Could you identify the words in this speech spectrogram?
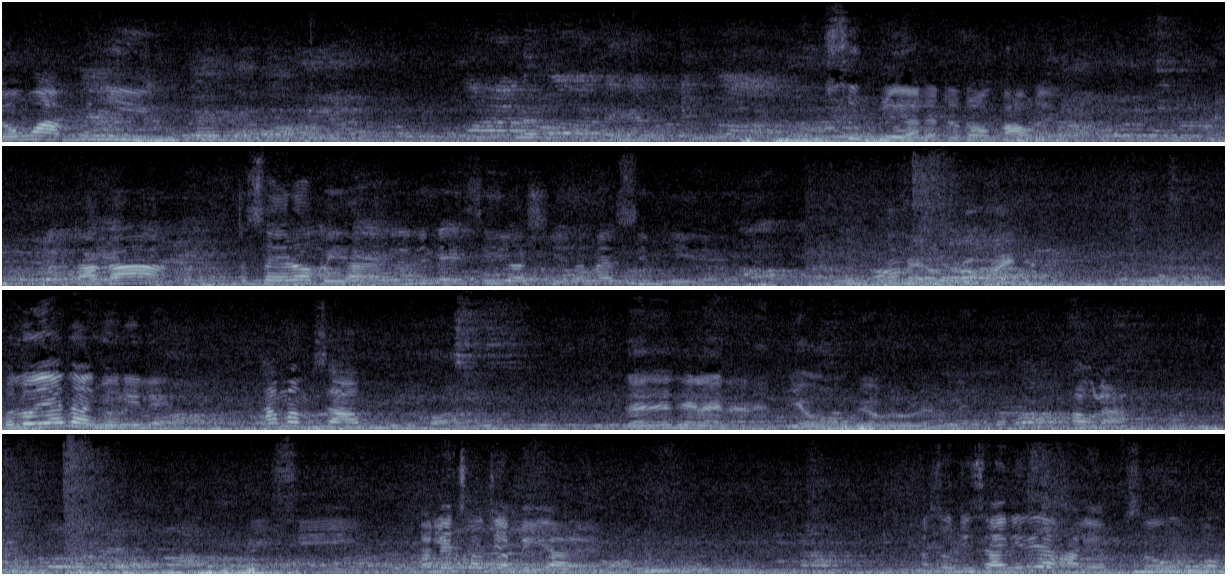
လုံးဝမညီဘူးစုပ်လေးရတယ်တော်တော်ကောင်းတယ်။ဒါက30တော့ပေးရတယ်။နည်းနည်းလေးဈေးတော့ရှိတယ်ဒါပေမဲ့အဆင်ပြေတယ်ကောင်းတယ်တော့မိုက်တယ်။ဘယ်လိုရတာမျိုးလေးလဲ။ထားမှမစားဘူးနည်းနည်းထည့်လိုက်တာနဲ့ပြုတ်အောင်ပြုတ်လို့လည်း။ဟုတ်လား။စီဒါလည်း6ချက်ပေးရတယ်။အဲ့ဆိုဒီဇိုင်းလေးတဲ့ဟာလည်းမစိုးဘူးပေါ့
